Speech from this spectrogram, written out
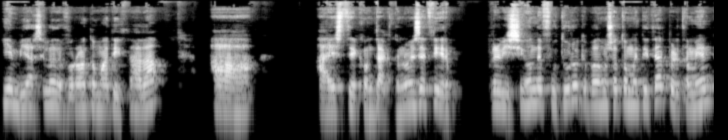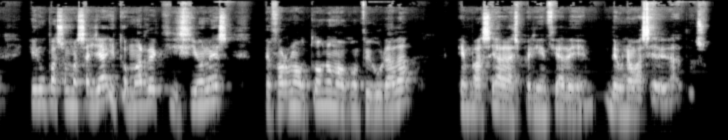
y enviárselo de forma automatizada a, a este contacto. ¿no? Es decir, previsión de futuro que podemos automatizar, pero también ir un paso más allá y tomar decisiones de forma autónoma o configurada en base a la experiencia de, de una base de datos.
